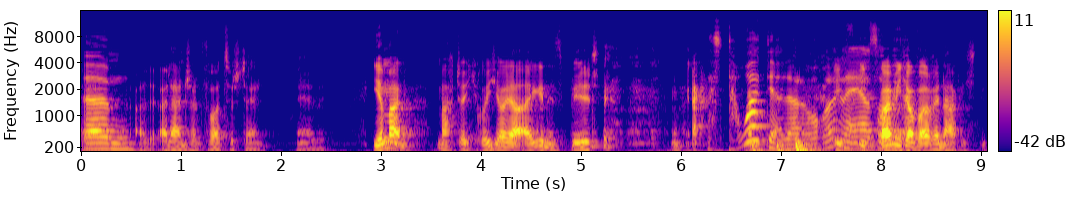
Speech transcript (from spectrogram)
Ähm, Also allein schon vorzustellen. Ja. Ihr Mann, macht euch ruhig euer eigenes Bild. das dauert ja dann auch, oder? Ich, Naja, ich freue mich auf eure Nachrichten.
